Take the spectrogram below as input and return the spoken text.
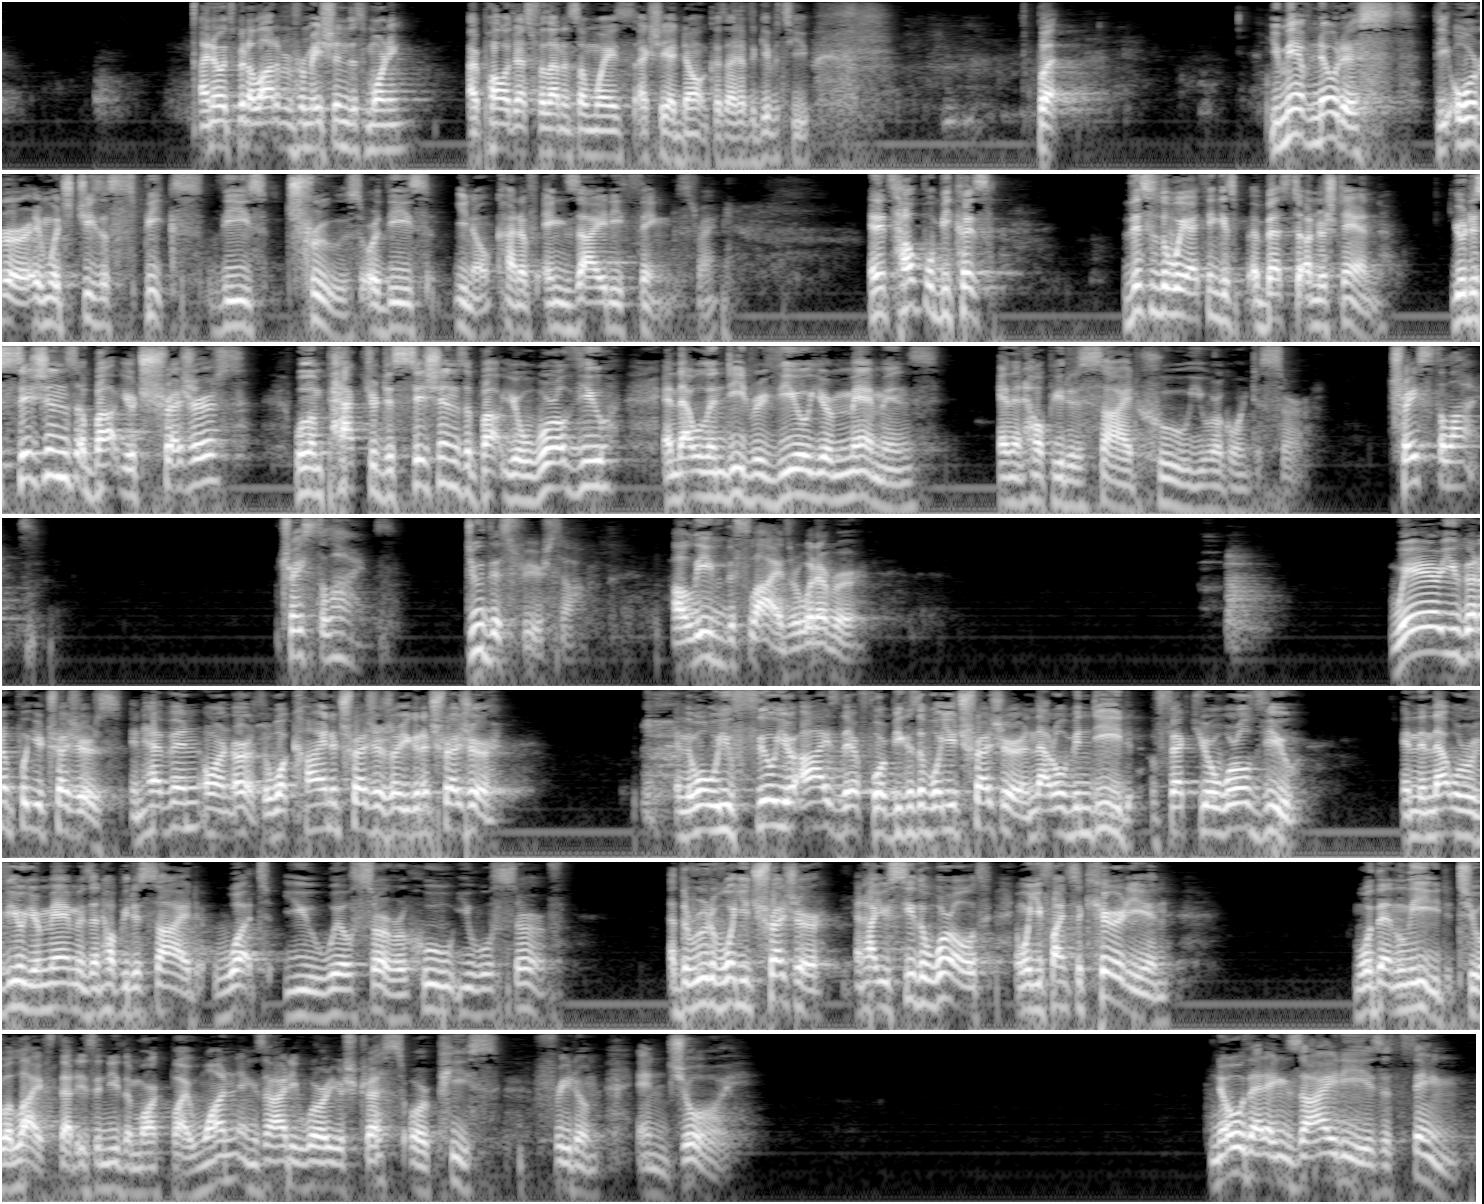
I know it's been a lot of information this morning. I apologize for that in some ways. Actually, I don't because I have to give it to you. But you may have noticed the order in which Jesus speaks these truths or these, you know, kind of anxiety things, right? And it's helpful because this is the way I think it's best to understand. Your decisions about your treasures will impact your decisions about your worldview, and that will indeed reveal your mammons and then help you to decide who you are going to serve. Trace the lines. Trace the lines. Do this for yourself. I'll leave the slides or whatever. Where are you going to put your treasures? In heaven or on earth? Or what kind of treasures are you going to treasure? And then what will you fill your eyes therefore because of what you treasure? And that will indeed affect your worldview. And then that will reveal your mammons and help you decide what you will serve or who you will serve. At the root of what you treasure and how you see the world and what you find security in will then lead to a life that is neither marked by one, anxiety, worry, or stress, or peace, freedom, and joy. Know that anxiety is a thing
